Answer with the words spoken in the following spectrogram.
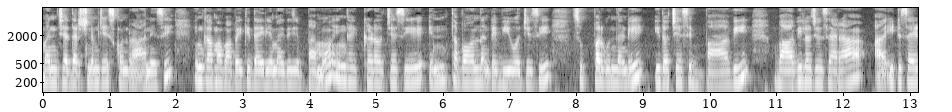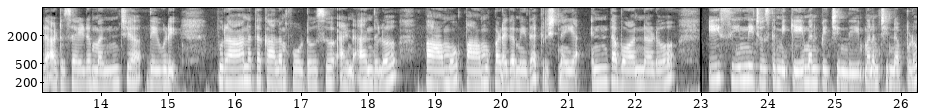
మంచిగా దర్శనం చేసుకొని రా అనేసి ఇంకా మా బాబాయ్కి ధైర్యం అయితే చెప్పాము. ఇంకా ఇక్కడ వచ్చేసి ఎంత బాగుందంటే వ్యూ వచ్చేసి సూపర్గా ఉందండి ఇది వచ్చేసి బావి. బావిలో చూసారా? ఇటు సైడ్ అటు సైడ్ మంచిగా దేవుడి పురాణత కాలం ఫొటోస్ అండ్ అందులో పాము పాము పడగ మీద కృష్ణయ్య ఎంత బాగున్నాడో. ఈ సీన్ని చూస్తే మీకు ఏమనిపించింది మనం చిన్నప్పుడు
